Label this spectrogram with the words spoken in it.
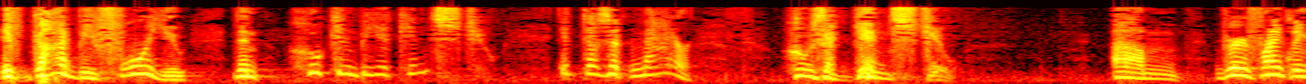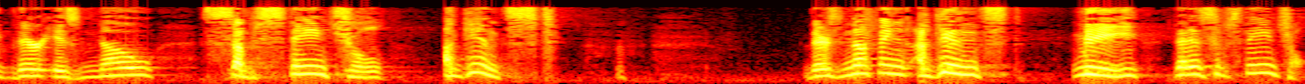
if God be for you, then who can be against you? It doesn't matter who's against you. Um, very frankly, there is no substantial against. There's nothing against me that is substantial.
